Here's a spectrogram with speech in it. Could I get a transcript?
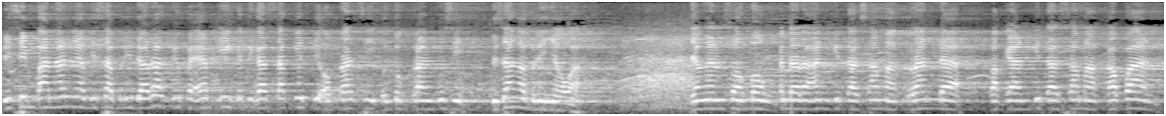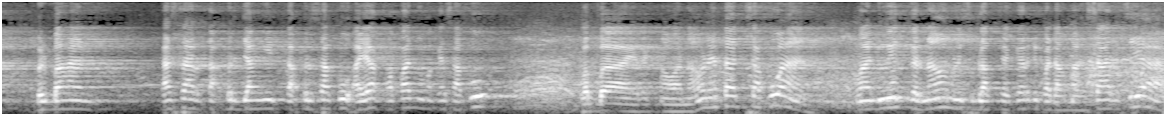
Disimpanannya bisa beli darah ke PMI ketika sakit dioperasi untuk transfusi. Bisa nggak beli nyawa? Jangan sombong kendaraan kita sama keranda pakaian kita sama kapan berbahan kasar tak berjahit tak bersaku. Ayah kapan mau pakai saku? Lebay rek nawan-nawan eta sakuan. Ngan duit keur naon beli ceker di padang mahsar sia.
